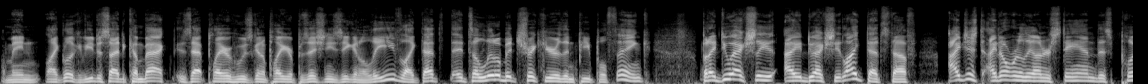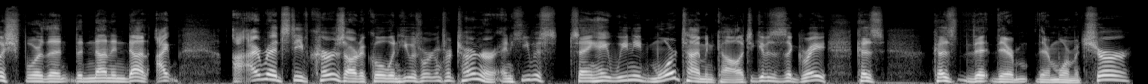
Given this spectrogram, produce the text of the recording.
I mean, like look, if you decide to come back, is that player who's going to play your position is he going to leave? Like that's it's a little bit trickier than people think. But I do actually I do actually like that stuff. I just I don't really understand this push for the the none and done. I I read Steve Kerr's article when he was working for Turner, and he was saying, "Hey, we need more time in college. It gives us a great because because they're they're more mature.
